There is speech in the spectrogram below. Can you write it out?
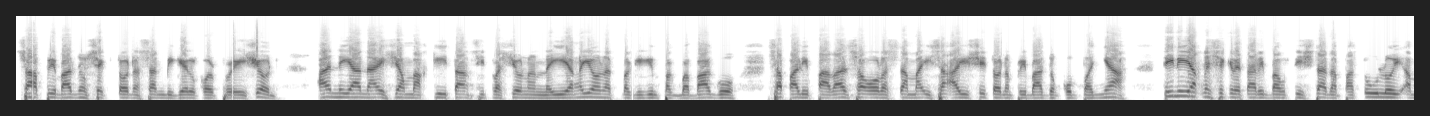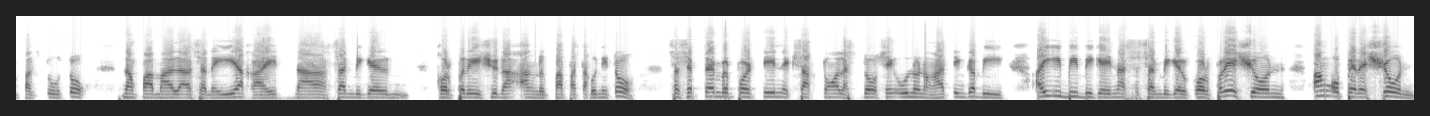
sa pribadong sektor ng San Miguel Corporation. Aniya nais siyang makita ang sitwasyon ng NAIA ngayon at magiging pagbabago sa paliparan sa oras na maisaayos ito ng pribadong kumpanya. Tiniyak ni Secretary Bautista na patuloy ang pagtutok ng pamahalaan sa NAIA kahit na San Miguel Corporation na ang nagpapatako nito. Sa September 14, eksaktong alas 12.01 ng hating gabi, ay ibibigay na sa San Miguel Corporation ang operasyon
